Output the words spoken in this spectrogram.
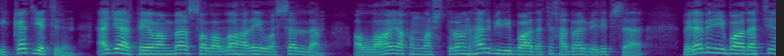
Diqqət yetirin. Əgər Peyğəmbər sallallahu aleyhi və səlləm Allaha yaxınlaşdıran hər bir ibadəti xəbər veribsə, belə bir ibadəti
